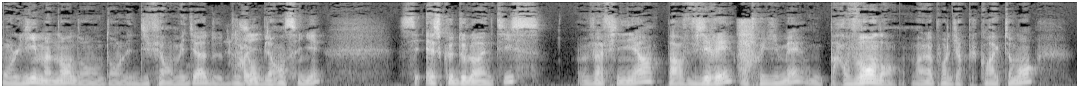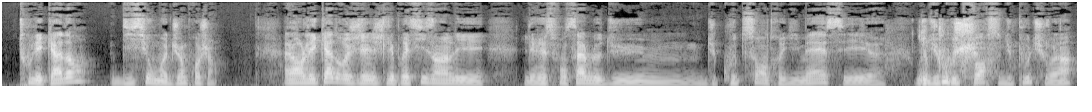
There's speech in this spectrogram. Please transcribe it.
on lit maintenant dans, dans les différents médias de, de gens oui. bien renseignés, c'est est-ce que De Laurentiis va finir par virer, entre guillemets, ou par vendre, voilà, pour le dire plus correctement, tous les cadres d'ici au mois de juin prochain? Alors les cadres, je, je les précise, hein, les, les responsables du, du coup de sang, entre guillemets, c'est, euh, du, du coup de force, du putsch, voilà,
